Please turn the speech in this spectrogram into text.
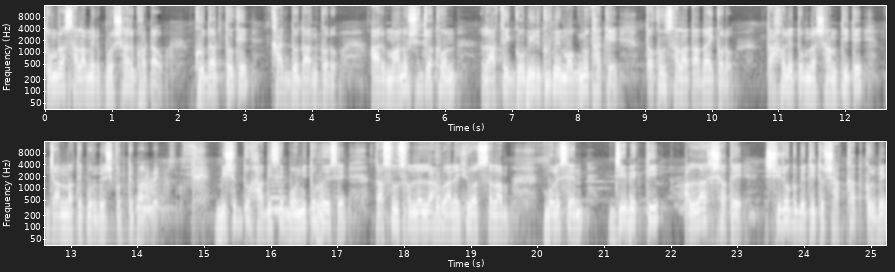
তোমরা সালামের প্রসার ঘটাও, ক্ষুধার্তকে খাদ্য দান করো। আর মানুষ যখন রাতে গভীর ঘুমে মগ্ন থাকে, তখন সালাত আদায় করো। তাহলে তোমরা শান্তিতে জান্নাতে প্রবেশ করতে পারবে। বিশুদ্ধ হাদিসে বর্ণিত হয়েছে, রাসূল সাল্লাল্লাহু আলহি আসাল্লাম বলেছেন, যে ব্যক্তি আল্লাহর সাথে শিরক ব্যতীত সাক্ষাৎ করবে,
